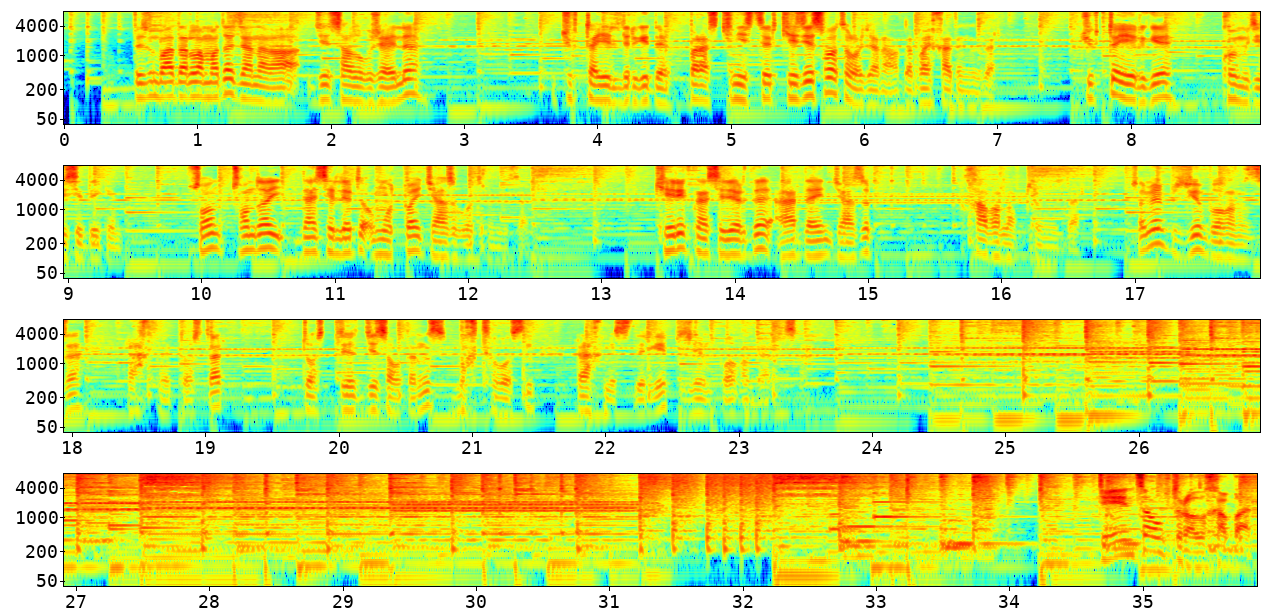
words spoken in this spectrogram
Біздің бағдарламада жаңағы денсаулық жайлы жүкті әйелдерге де біраз кеңестер кездесіп жатыр ғой жаңағыда байқадыңыздар. Жүкті әйелге көмектеседі екен. Сон, сондай нәрселерді ұмытпай жазып отырыңыздар. Керек нәрселерді әрдайым жазып хабарлап тұрыңыздар. Сонымен бізбен болғаныңызға рахмет достар. Дос, денсаулықтарыңыз мықты болсын. Рахмет сіздерге бізбен болғандарыңызға. Денсаулық туралы хабар.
